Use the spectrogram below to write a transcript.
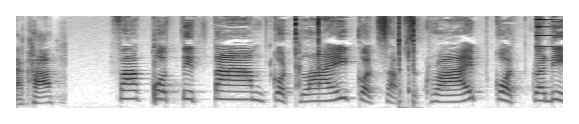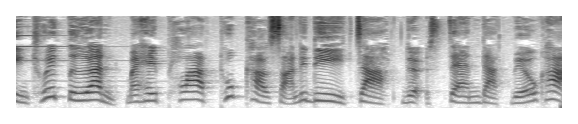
นะคะฝากกดติดตาม กดไลค์ กด Subscribe กดกระดิ่งช่วยเตือน ไม่ให้พลาดทุกข่าวสารดี ๆ จาก The Standard Well ค่ะ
